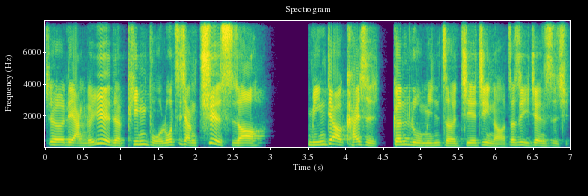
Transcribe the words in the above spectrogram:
这两个月的拼搏，罗志祥确实哦，民调开始跟鲁明哲接近哦，这是一件事情。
